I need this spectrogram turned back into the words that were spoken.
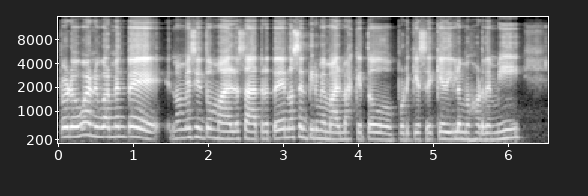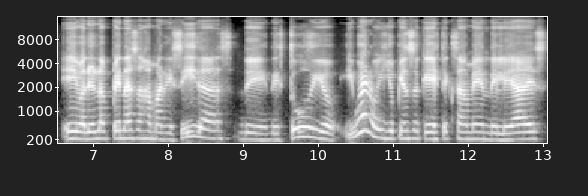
pero bueno, igualmente no me siento mal, o sea, traté de no sentirme mal más que todo, porque sé que di lo mejor de mí, eh, valió la pena esas amanecidas de, de, estudio, y bueno, y yo pienso que este examen de LEA es,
